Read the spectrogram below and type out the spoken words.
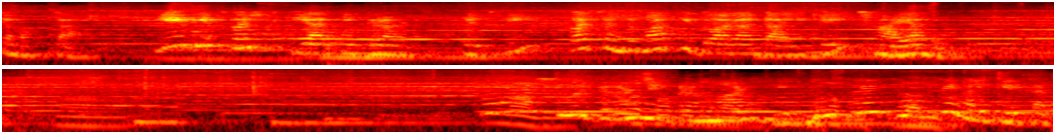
चमकता है। ये भी स्पष्ट किया कि ग्रहण पृथ्वी व चंद्रमा के द्वारा डाली गई छाया है। सूर्य ग्रहण ने ब्रह्मांड के दूसरे सबसे हल्के तक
